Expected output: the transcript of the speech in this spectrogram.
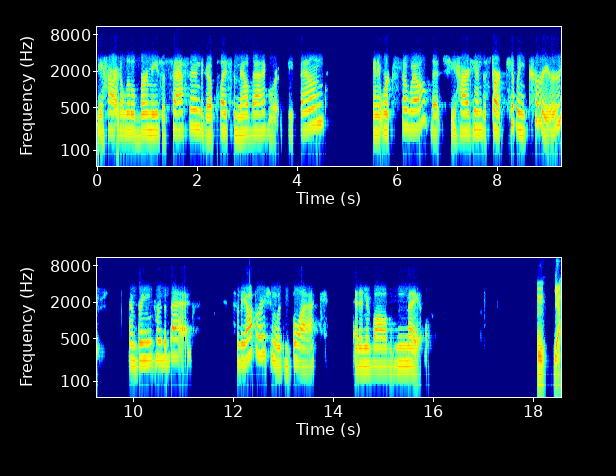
She hired a little Burmese assassin to go place the mailbag where it would be found. And it worked so well that she hired him to start killing couriers and bringing her the bags. So the operation was black and it involved mail. Mm, yeah,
